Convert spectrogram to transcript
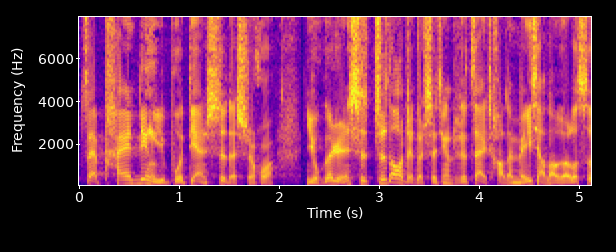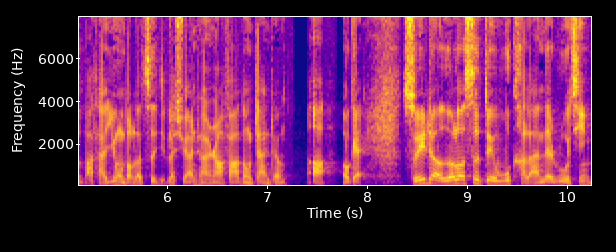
在拍另一部电视的时候，有个人是知道这个事情，只是在场的。没想到俄罗斯把它用到了自己的宣传上，发动战争啊。OK，随着俄罗斯对乌克兰的入侵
